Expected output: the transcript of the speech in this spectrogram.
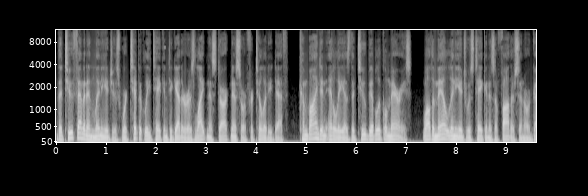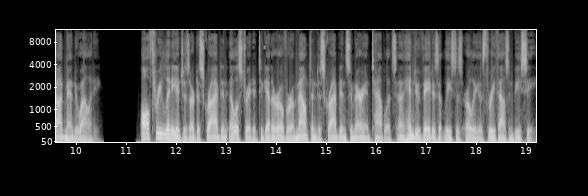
The two feminine lineages were typically taken together as lightness, darkness, or fertility, death, combined in Italy as the two biblical Marys, while the male lineage was taken as a father son or god man duality. All three lineages are described and illustrated together over a mountain described in Sumerian tablets and Hindu Vedas at least as early as 3000 BC.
